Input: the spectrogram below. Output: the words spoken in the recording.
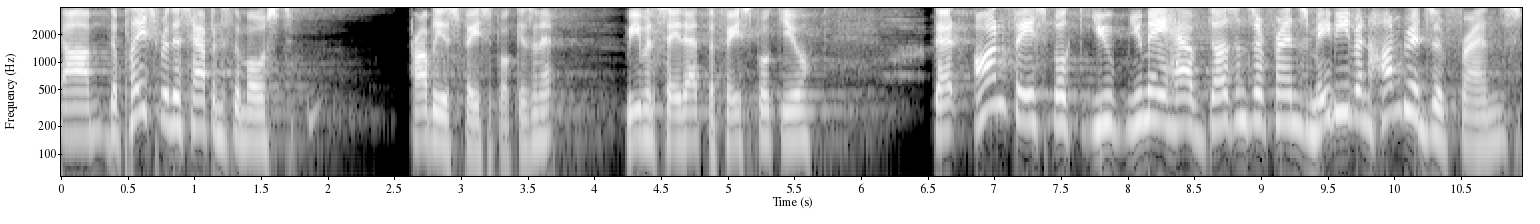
Um, the place where this happens the most probably is Facebook, isn't it? We even say that, the Facebook you. That on Facebook, you, you may have dozens of friends, maybe even hundreds of friends.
